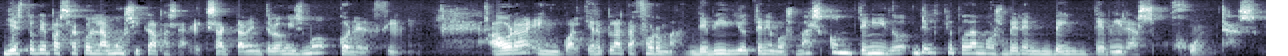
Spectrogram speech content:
Y esto que pasa con la música pasa exactamente lo mismo con el cine. Ahora en cualquier plataforma de vídeo tenemos más contenido del que podamos ver en 20 vidas juntas.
